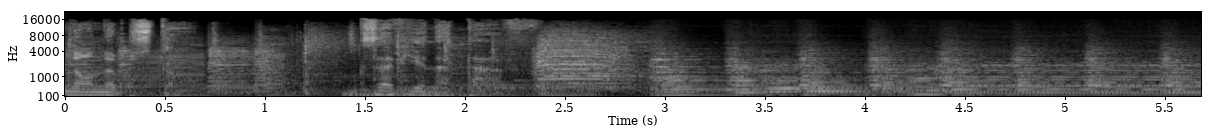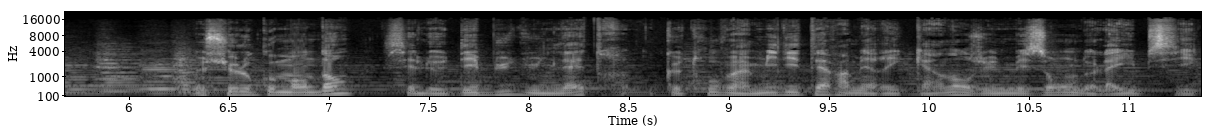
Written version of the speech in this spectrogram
Nonobstant, Xavier Natav. Monsieur le commandant, c'est le début d'une lettre que trouve un militaire américain dans une maison de Leipzig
